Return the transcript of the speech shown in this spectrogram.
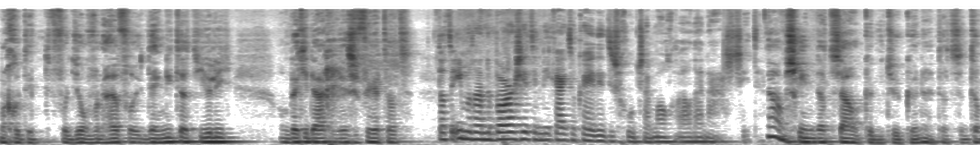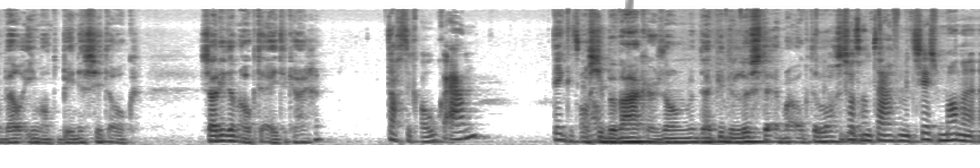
Maar goed, dit, voor John van Heuvel, ik denk niet dat jullie, omdat je daar gereserveerd had, Dat er iemand aan de bar zit en die kijkt... Oké, dit is goed. Zij mogen wel daarnaast zitten. nou misschien, dat zou natuurlijk kunnen, dat er wel iemand binnen zit ook. Zou die dan ook te eten krijgen? Dacht ik ook aan. Denk het wel. Als je bewaker, dan, heb je de lusten, en maar ook de Er lasten. zat er een tafel met zes mannen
